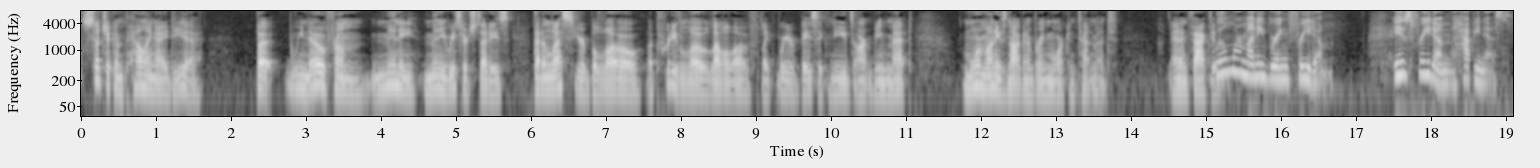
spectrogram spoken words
such a compelling idea. But we know from many many research studies that unless you're below a pretty low level of like where your basic needs aren't being met, more money is not going to bring more contentment. And in fact, it, Will more money bring freedom? Is freedom happiness?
